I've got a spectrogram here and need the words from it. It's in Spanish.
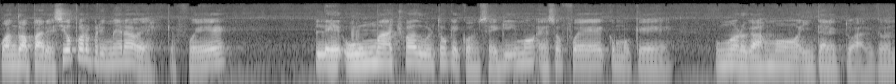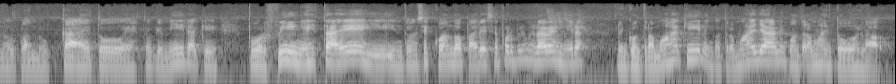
Cuando apareció por primera vez, que fue un macho adulto que conseguimos, eso fue como que un orgasmo intelectual, cuando, cuando cae todo esto, que mira, que por fin esta es, y entonces cuando aparece por primera vez, mira, lo encontramos aquí, lo encontramos allá, lo encontramos en todos lados.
